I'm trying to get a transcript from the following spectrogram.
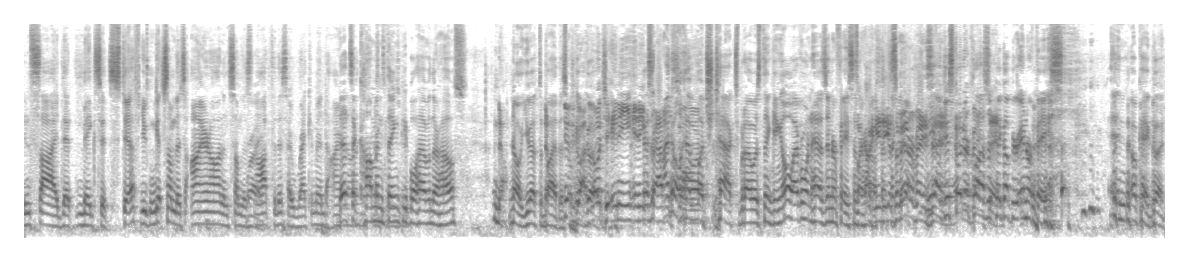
inside that makes it stiff. You can get some that's iron-on and some that's Right. not. For this, I recommend iron-on. That's a common makes thing easier. people have in their house. No. No, you have to buy this. You Okay, go, out- good. go to any any 'Cause fabric I don't have much tact, but I was thinking, oh, everyone has interface in their like, house. I need to get It's some like, interfacing, Yeah, just go to your closet, interfacing. pick up your interface. and, okay, good,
